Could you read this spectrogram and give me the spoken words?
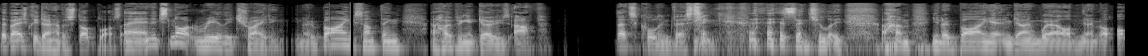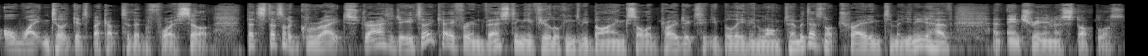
they basically don't have a stop loss, and it's not really trading. You know, buying something and hoping it goes up. That's called investing, essentially. Um, you know, buying it and going, well, you know, I'll, I'll, wait until it gets back up to there before I sell it. That's that's not a great strategy. It's okay for investing if you're looking to be buying solid projects that you believe in long term, but that's not trading to me. You need to have an entry and a stop loss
